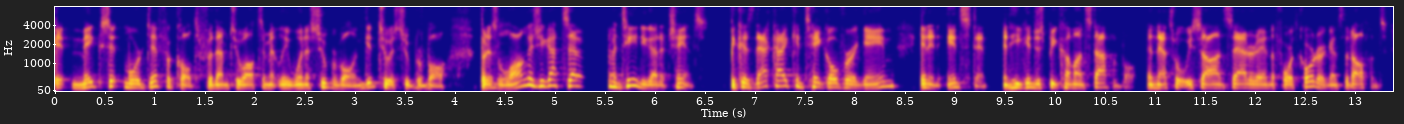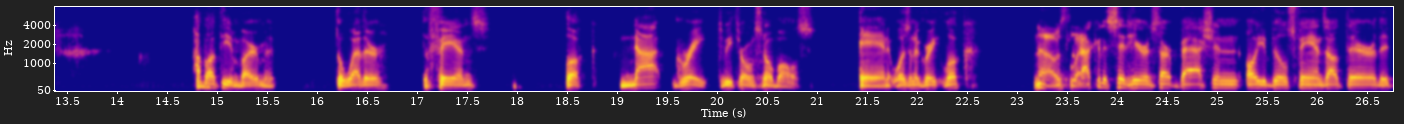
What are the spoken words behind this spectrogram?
it makes it more difficult for them to ultimately win a Super Bowl and get to a Super Bowl. But as long as you got 17, you got a chance. because that guy can take over a game in an instant and he can just become unstoppable. And that's what we saw on Saturday in the fourth quarter against the Dolphins. How about the environment, the weather, the fans? Look, not great to be throwing snowballs. And it wasn't a great look. No, it was late. I'm not going to sit here and start bashing all you Bills fans out there that,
